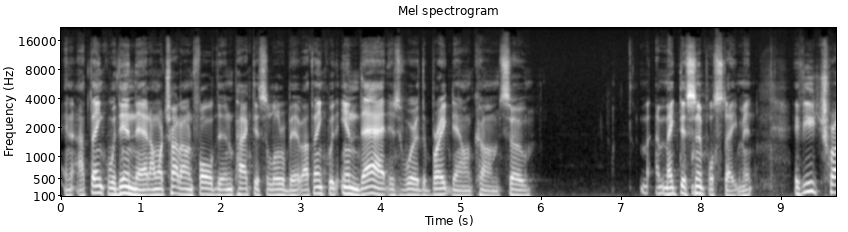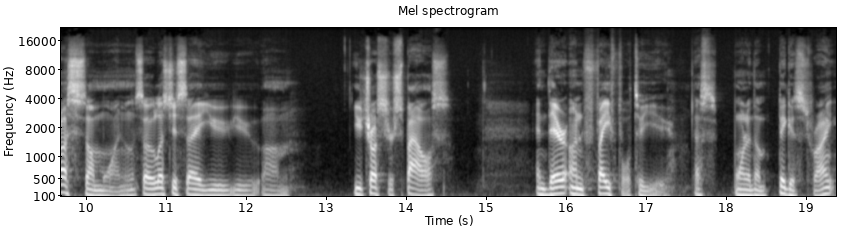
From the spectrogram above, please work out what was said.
And I think within that, I want to try to unfold and unpack this a little bit. I think within that is where the breakdown comes. So, make this simple statement: If you trust someone, so let's just say you you um, you trust your spouse, and they're unfaithful to you. That's one of the biggest, right?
